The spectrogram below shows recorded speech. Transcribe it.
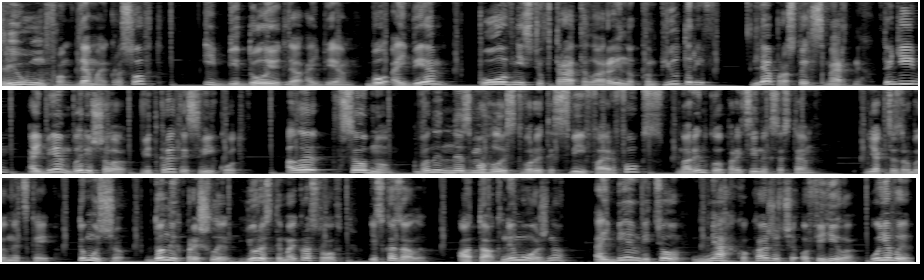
тріумфом для Microsoft і бідою для IBM. Бо IBM повністю втратила ринок комп'ютерів для простих смертних. Тоді IBM вирішила відкрити свій код. Але все одно вони не змогли створити свій Firefox на ринку операційних систем, як це зробив Netscape. Тому що до них прийшли юристи Microsoft і сказали: а так не можна. IBM від цього, м'яко кажучи, офігіла. Уяви,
